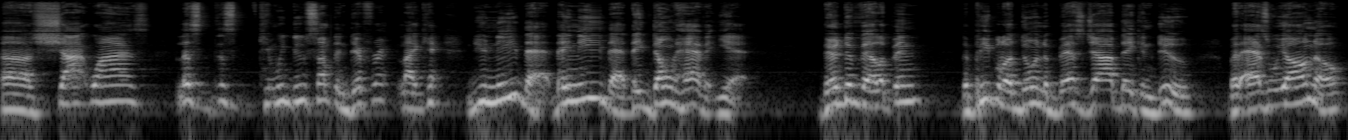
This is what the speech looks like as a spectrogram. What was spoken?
uh, shot wise. Let's just, can we do something different? Like, you need that. They need that. They don't have it yet. They're developing. The people are doing the best job they can do. But as we all know,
